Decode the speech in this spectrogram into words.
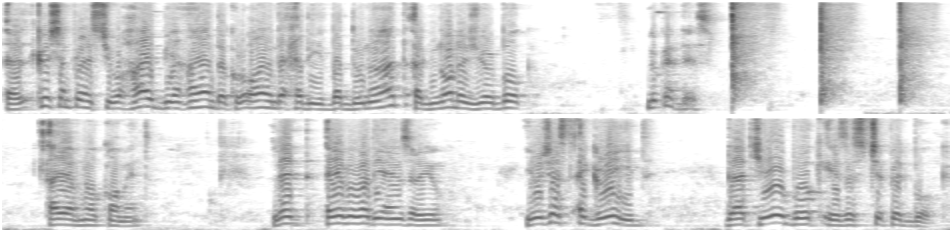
Uh, Christian Prince, you hide behind the Quran and the Hadith, but do not acknowledge your book. Look at this. I have no comment. Let everybody answer you. You just agreed that your book is a stupid book.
